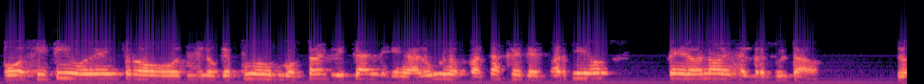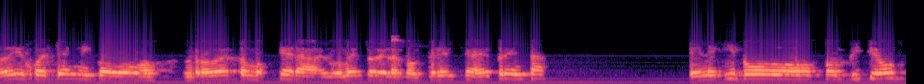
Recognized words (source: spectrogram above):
positivo dentro de lo que pudo mostrar Cristal en algunos pasajes del partido, pero no en el resultado. Lo dijo el técnico Roberto Mosquera al momento de la conferencia de prensa. El equipo compitió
